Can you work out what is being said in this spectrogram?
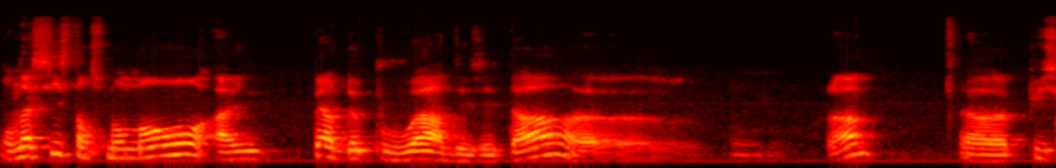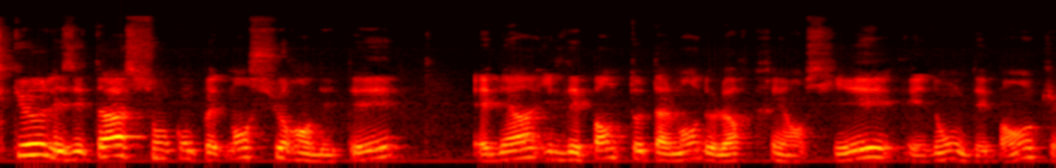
on assiste en ce moment à une perte de pouvoir des États, puisque les États sont complètement surendettés eh bien, ils dépendent totalement de leurs créanciers et donc des banques.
